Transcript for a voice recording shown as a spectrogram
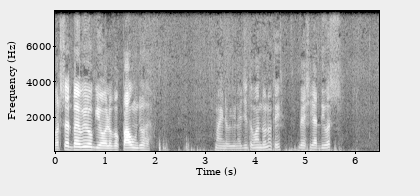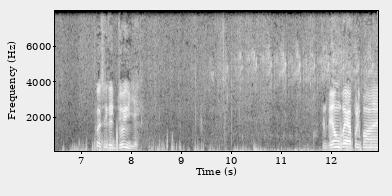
વરસાદ ભાઈ વયો ગયો લગભગ પાવું જોહે માઇન્ડ વયું હજી તો વાંધો નથી. બે ચાર દિવસ. પછી કંઈક જોયું જાય. અને ભેહું ભાઈ આપણી પાસે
